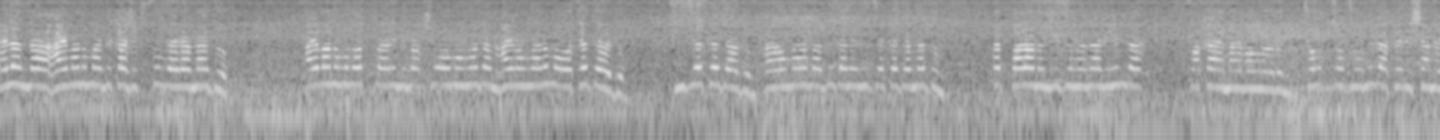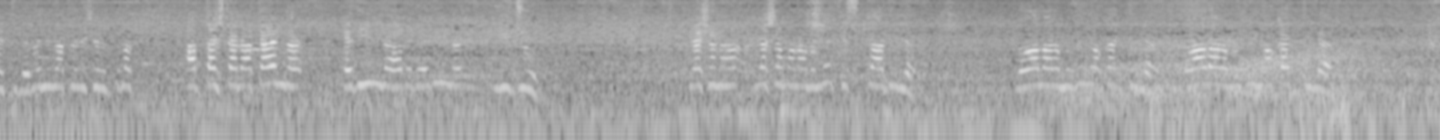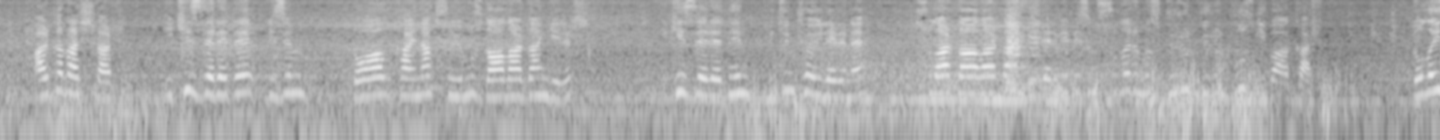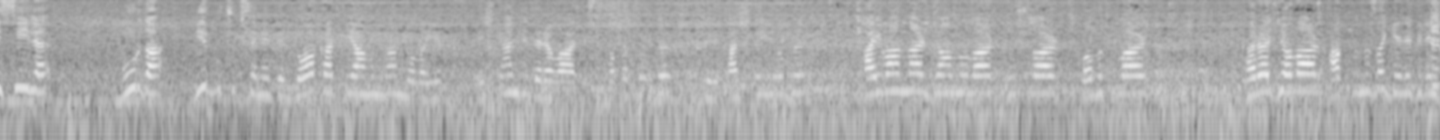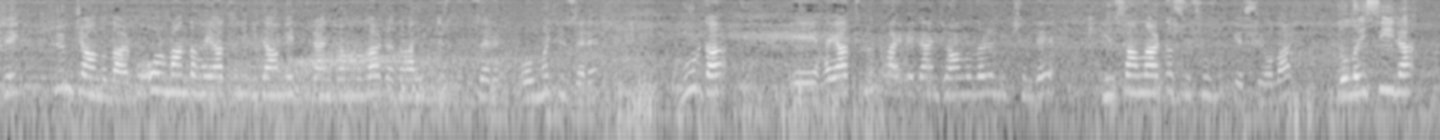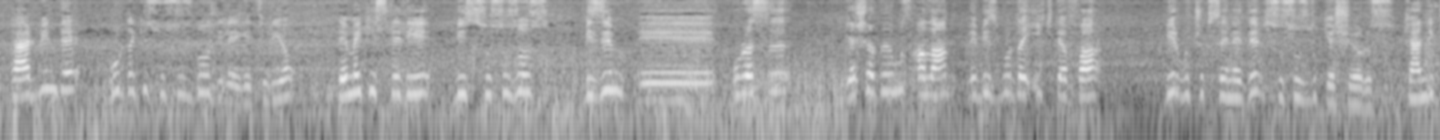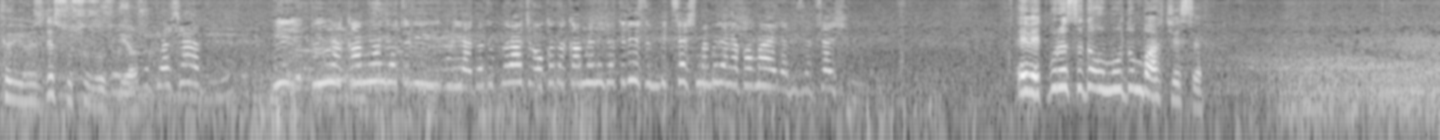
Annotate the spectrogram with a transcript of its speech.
Helen daha hayvanıma bir kaşık su veremedim. Hayvanımın otlarını bak şu ormanlardan hayvanlarıma ot ederdim. Yiyecek ederdim. Hayvanlarıma bir tane yiyecek edemedim. Hep paranın yüzünden alayım da bakayım hayvanlarımı. Çoluk çocuğumu da perişan ettiler. Beni de perişan etti. Bak aptaşlar atayım da edeyim de haber edeyim de yüzü. Yaşana, yaşamalarını kısıtladılar. Doğalarımızı yok ettiler. Doğalarımızı yok ettiler. Arkadaşlar İkizdere'de bizim doğal kaynak suyumuz dağlardan gelir. İkizdere'nin bütün köylerine sular dağlardan gelir ve bizim sularımız gürül gürül buz gibi akar. Dolayısıyla burada bir buçuk senedir doğa katliamından dolayı Eşkencedere Vadisi kapatıldı, üzeri taşla yığıldı. Hayvanlar, canlılar, kuşlar, balıklar, karacalar, aklınıza gelebilecek tüm canlılar, bu ormanda hayatını idame ettiren canlılar da dahil üzere, olmak üzere burada e, hayatını kaybeden canlıların içinde insanlar da susuzluk yaşıyorlar. Dolayısıyla Pervin de buradaki susuzluğu dile getiriyor. Demek istediği biz susuzuz, bizim e, burası yaşadığımız alan ve biz burada ilk defa bir buçuk senedir susuzluk yaşıyoruz. Kendi köyümüzde susuzuz diyor. Yaşar. Bir dünya kamyon götürüyor buraya. Dedikleri için o kadar kamyonu götürüyorsun. Bir çeşme bile yapamayla bize çeşme. Evet burası da Umud'un bahçesi.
